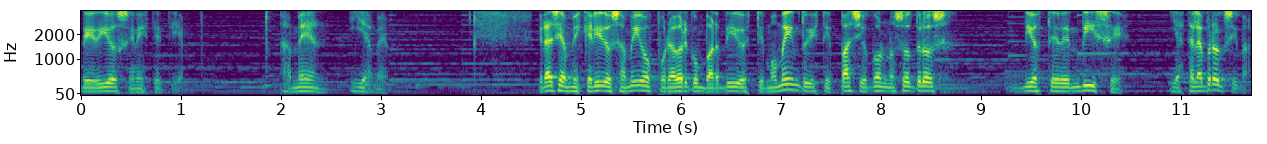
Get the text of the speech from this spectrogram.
de Dios en este tiempo. Amén y amén. Gracias mis queridos amigos por haber compartido este momento y este espacio con nosotros. Dios te bendice y hasta la próxima.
